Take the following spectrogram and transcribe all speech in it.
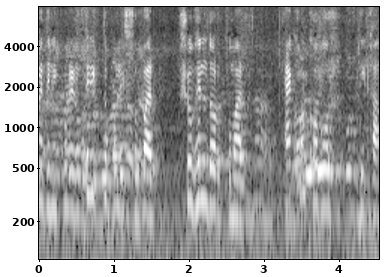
মেদিনীপুরের অতিরিক্ত পুলিশ সুপার শুভেন্দর কুমার। এখন খবর দীঘা।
